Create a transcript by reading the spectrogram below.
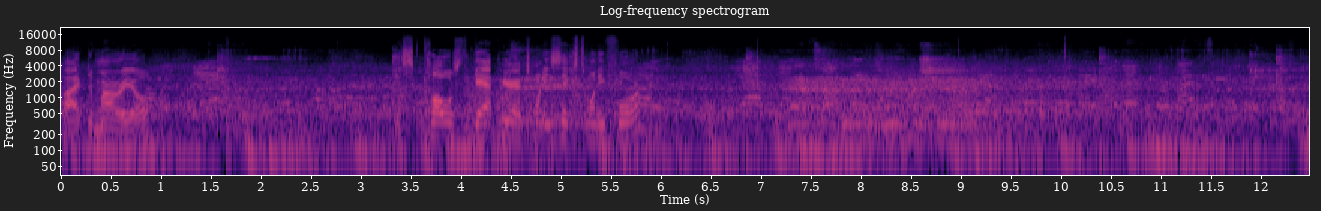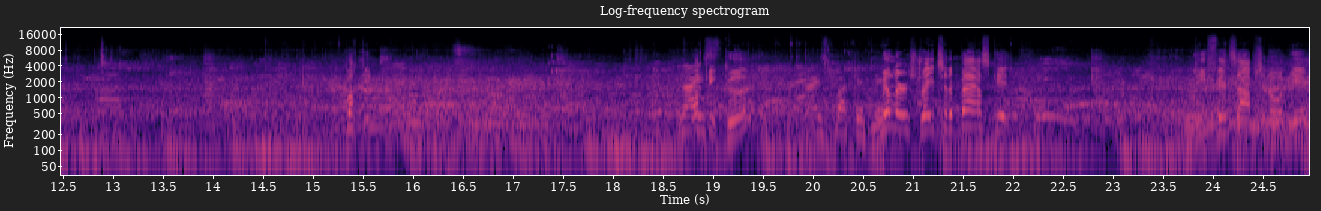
by DeMario. It's closed the gap here at 26-24. Bucket. Nice. Bucket good. Nice bucket there. Miller straight to the basket. Defense optional again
